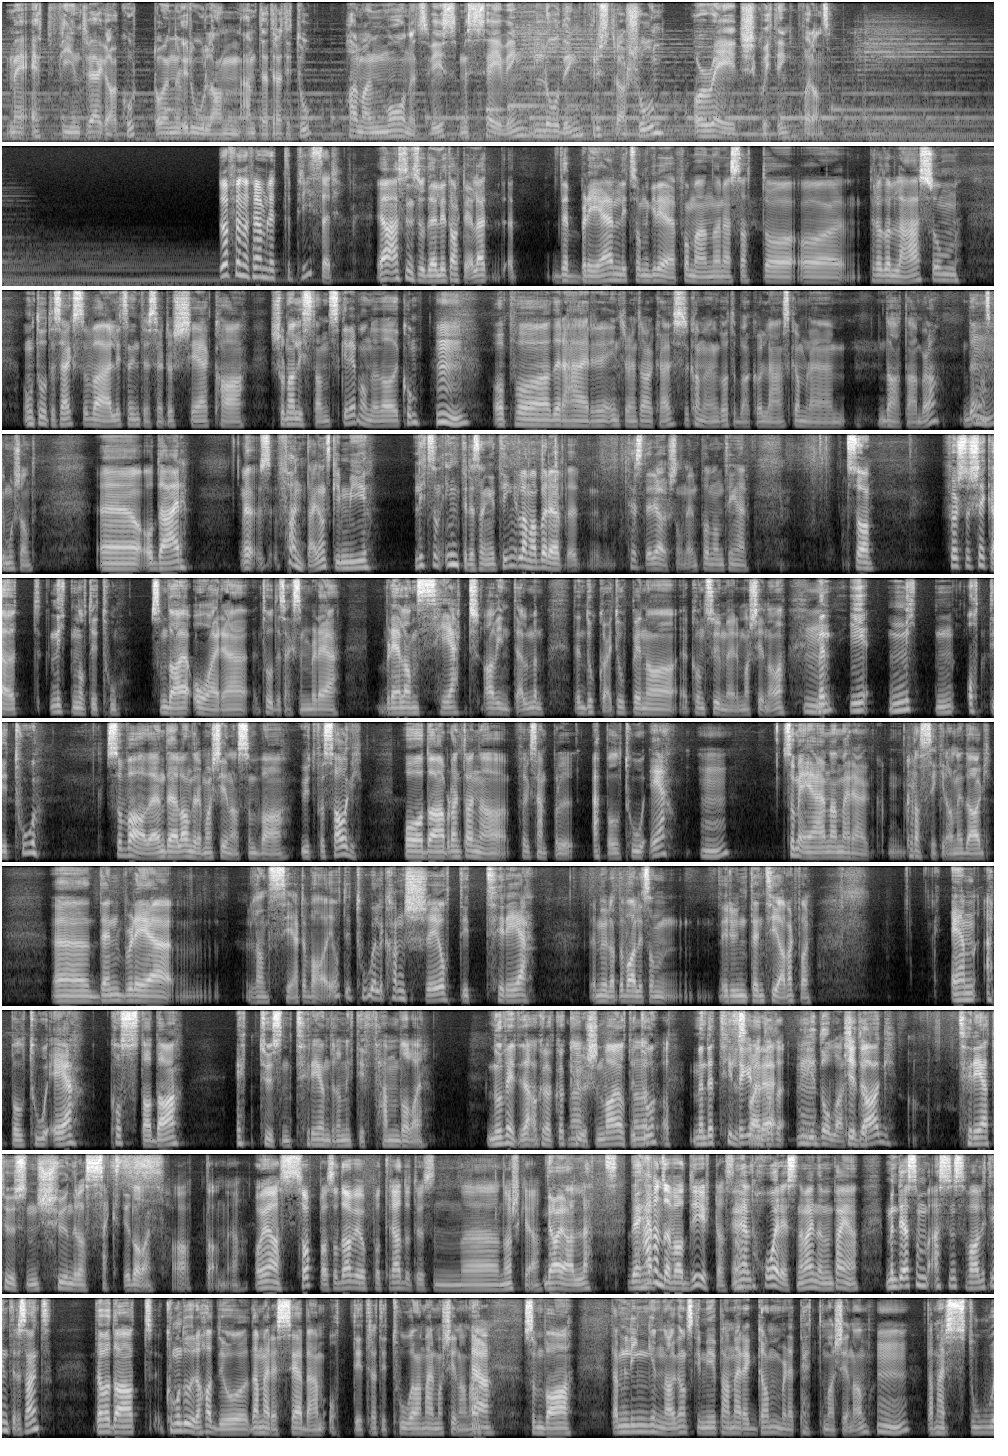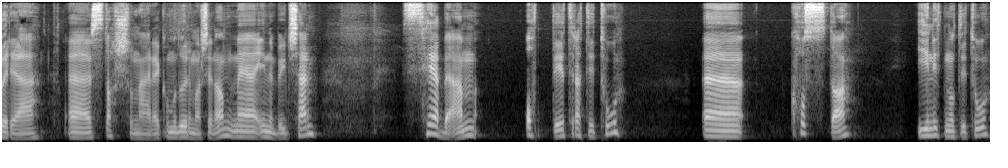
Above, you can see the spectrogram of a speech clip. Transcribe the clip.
Med et fint Vega-kort og en Roland MT32 har man månedsvis med saving, loading, frustrasjon og rage-quitting foran seg. Du har funnet frem litt priser. Ja, jeg syns jo det er litt artig. Eller, det ble en litt sånn greie for meg når jeg satt og, og prøvde å lese om, om 2-6, så var jeg litt sånn interessert i å se hva journalistene skrev om det da det kom. Og på dette her Internet Archives så kan man gå tilbake og lese gamle datablad. Det er ganske morsomt. Uh, og der uh, fant jeg ganske mye litt sånn interessante ting. La meg bare eh, teste reaksjonen din på noen ting her. Så Først så sjekka jeg ut 1982, som da er året 2D6-en ble, ble lansert av Intel. Men den dukka ikke opp i noen konsumermaskiner. da. Men i 1982 så var det en del andre maskiner som var ute for salg. Og da blant annet eksempel Apple 2E, som er en av de klassikerne i dag. Eh, den ble lansert var i 82, eller kanskje i 83. Det er mulig at det var litt sånn rundt den tida, i hvert fall. En Apple 2E kosta da 1395 dollar. Nå vet jeg ikke akkurat hva kursen var i 82, Men, det tilsvarer i dollars i dag 3760 dollar. Satan, ja. Å ja, såpass. Og da er vi oppe på 30 000 eh, norske. ja. Ja, ja, lett. Det er helt, det var dyrt, altså. en helt hårreisende mengde med penger. Men det som jeg synes var litt interessant, det var da at Commodore hadde jo de her CBM 8032 og de her maskinene her, Ja. som var De ligna ganske mye på de her gamle PET-maskinene. Mm. De her store, eh, stasjonære Commodore-maskinene med innebygd skjerm. CBM 8032 eh, kosta i 1982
